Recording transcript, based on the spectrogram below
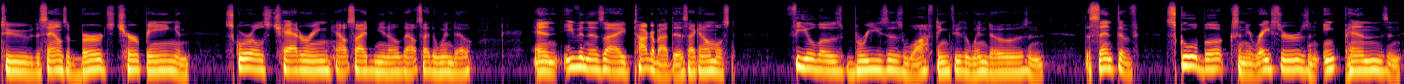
to the sounds of birds chirping and squirrels chattering outside, you know, outside the window. And even as I talk about this, I can almost feel those breezes wafting through the windows and the scent of school books and erasers and ink pens and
